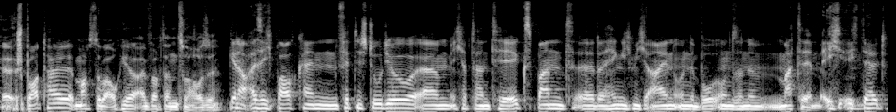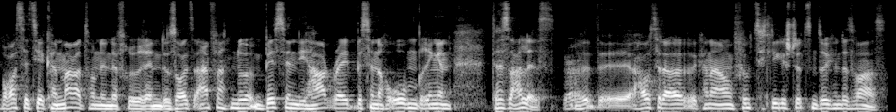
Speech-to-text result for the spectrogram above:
Äh, Sportteil machst du aber auch hier einfach dann zu Hause. Genau, also ich brauche kein Fitnessstudio. Ähm, ich habe da ein TX-Band, äh, da hänge ich mich ein und, eine und so eine Matte. Ich, ich, du brauchst jetzt hier keinen Marathon in der Früh rennen. Du sollst einfach nur ein bisschen die Heartrate ein bisschen nach oben bringen. Das ist alles. Ja. Äh, haust du da, keine Ahnung, 50 Liegestützen durch und das war's.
